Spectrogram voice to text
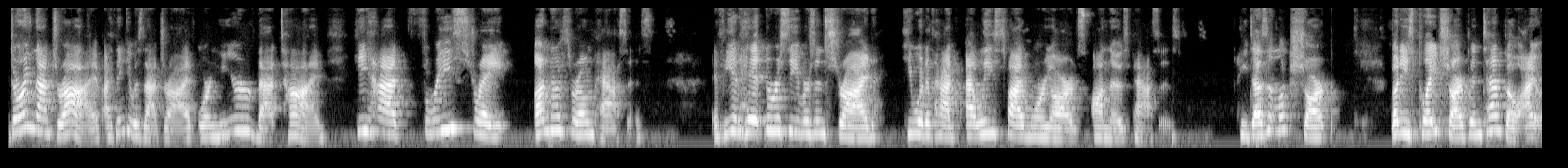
During that drive, I think it was that drive or near that time, he had three straight underthrown passes. If he had hit the receivers in stride, he would have had at least five more yards on those passes. He doesn't look sharp, but he's played sharp in tempo. I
